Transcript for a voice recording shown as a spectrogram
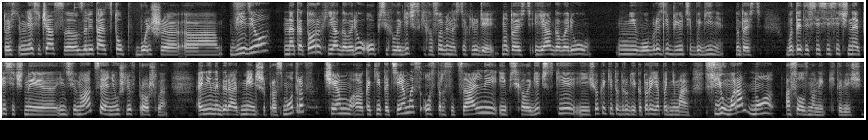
То есть у меня сейчас э, залетает в топ больше э, видео, на которых я говорю о психологических особенностях людей. Ну, то есть я говорю не в образе бьюти-богини. Ну, то есть вот эти все сисичные, писечные инсинуации, они ушли в прошлое. Они набирают меньше просмотров, чем э, какие-то темы остросоциальные и психологические, и еще какие-то другие, которые я поднимаю. С юмором, но осознанные какие-то вещи.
